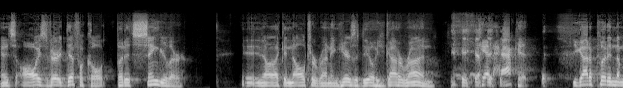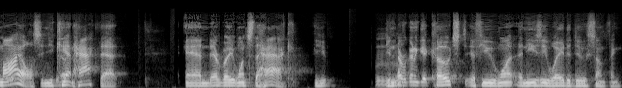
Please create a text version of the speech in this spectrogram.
And it's always very difficult, but it's singular you know, like in ultra running, here's the deal: you got to run. You can't hack it. You got to put in the miles, and you can't yeah. hack that. And everybody wants to hack. You, mm-hmm. You're never going to get coached if you want an easy way to do something.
